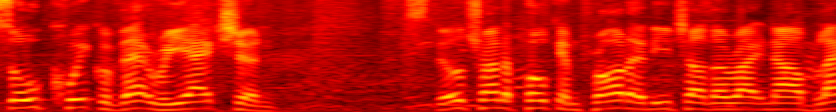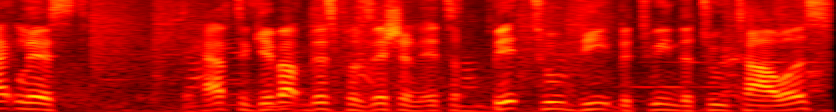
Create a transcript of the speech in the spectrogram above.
so quick with that reaction. Still trying to poke and prod at each other right now. Blacklist. They have to give up this position. It's a bit too deep between the two towers.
